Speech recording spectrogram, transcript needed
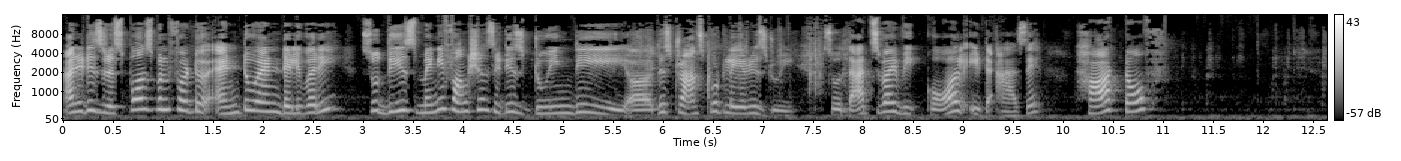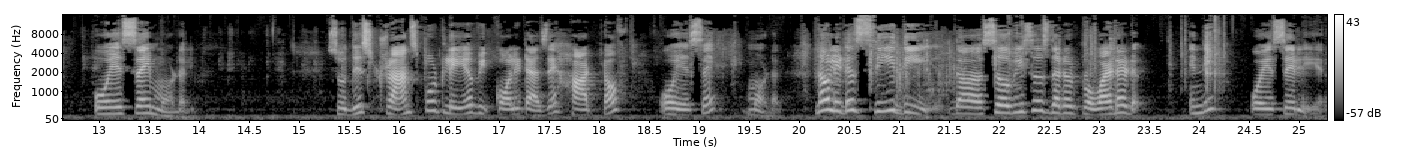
And it is responsible for the end-to-end -end delivery. So these many functions it is doing the uh, this transport layer is doing. So that's why we call it as a heart of OSI model. So this transport layer we call it as a heart of OSI model. Now let us see the, the services that are provided in the OSI layer.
